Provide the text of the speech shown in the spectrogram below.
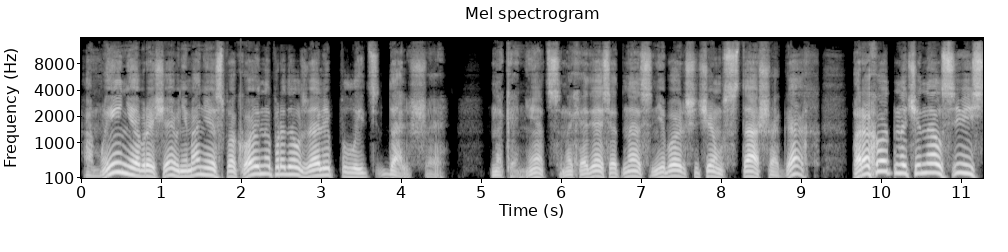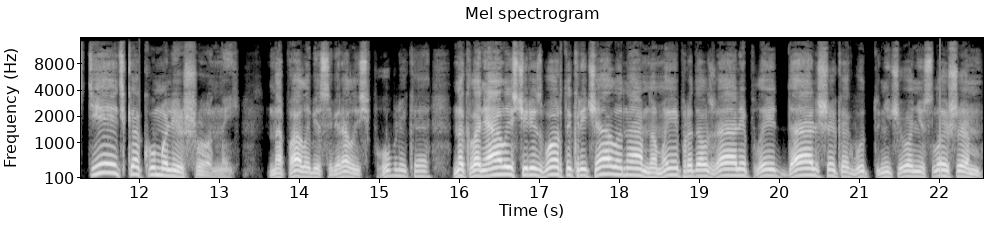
а мы, не обращая внимания, спокойно продолжали плыть дальше. Наконец, находясь от нас не больше, чем в ста шагах, Пароход начинал свистеть, как умалишенный. На палубе собиралась публика, наклонялась через борт и кричала нам, но мы продолжали плыть дальше, как будто ничего не слышим.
